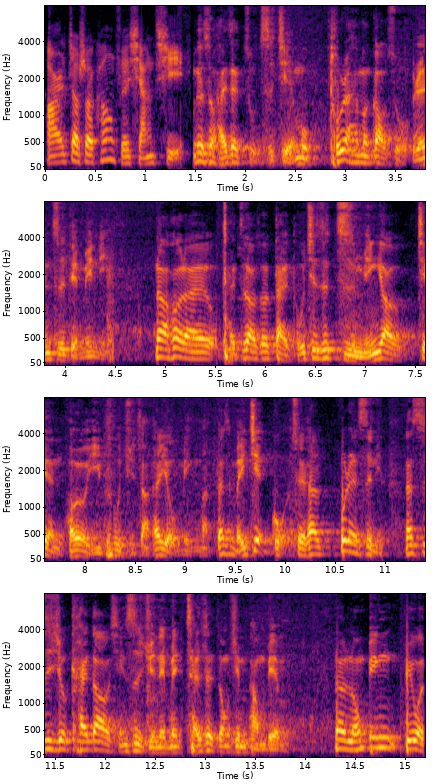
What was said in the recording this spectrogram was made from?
而赵少康则想起那时候还在主持节目，突然他们告诉我人质点名你，那后来才知道说，歹徒其实指名要见侯友谊副局长，他有名嘛，但是没见过，所以他不认识你。那司机就开到刑事局那边财税中心旁边。那龙斌比我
